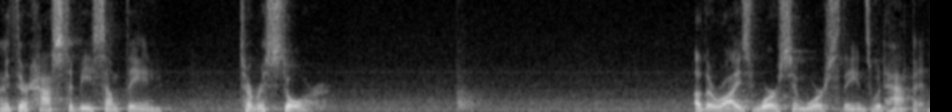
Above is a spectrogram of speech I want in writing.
Right? There has to be something to restore. Otherwise, worse and worse things would happen.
